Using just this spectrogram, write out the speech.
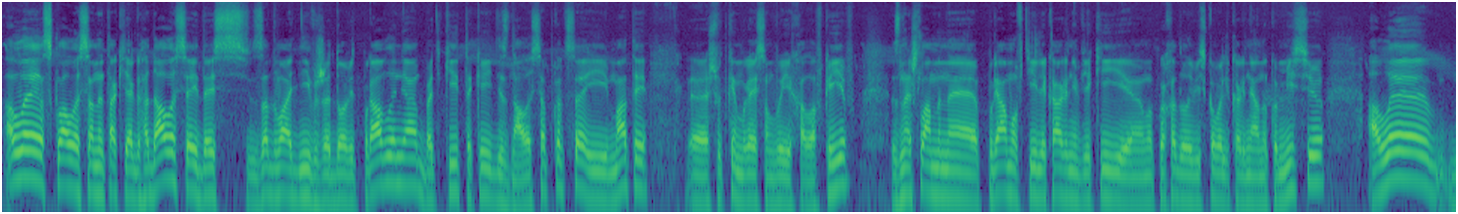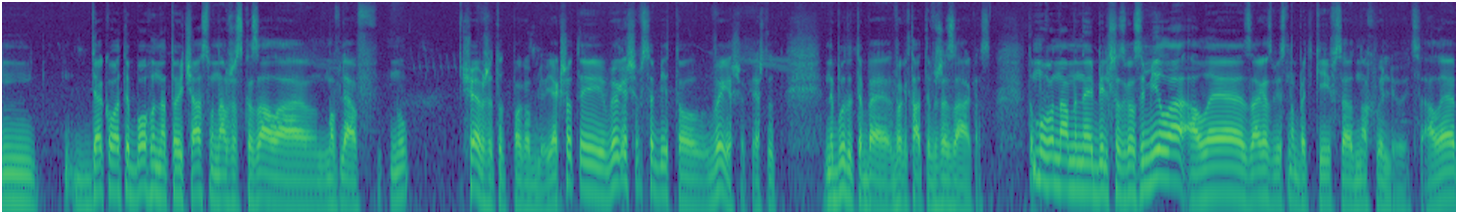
Але склалося не так, як гадалося, і десь за два дні вже до відправлення батьки таки дізналися про це. І мати е, швидким рейсом виїхала в Київ. Знайшла мене прямо в тій лікарні, в якій е, ми проходили військово-лікарняну комісію. Але дякувати Богу, на той час вона вже сказала, мовляв, ну. Що я вже тут пороблю? Якщо ти вирішив собі, то вирішив. Я ж тут не буду тебе вертати вже зараз. Тому вона мене більше зрозуміла, але зараз, звісно, батьки все одно хвилюються. Але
